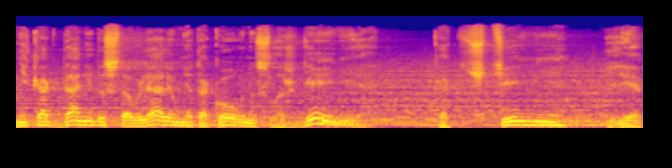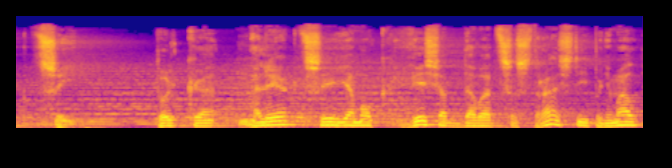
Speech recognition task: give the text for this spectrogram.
никогда не доставляли мне такого наслаждения, как чтение лекций. Только на лекции я мог весь отдаваться страсти и понимал,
